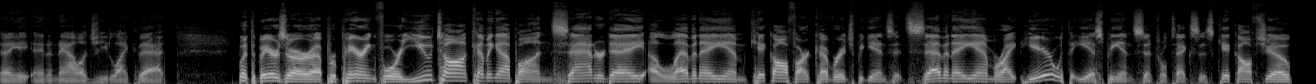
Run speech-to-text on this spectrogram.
a, an analogy like that. But the Bears are uh, preparing for Utah coming up on Saturday, 11 a.m. kickoff. Our coverage begins at 7 a.m. right here with the ESPN Central Texas kickoff show.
